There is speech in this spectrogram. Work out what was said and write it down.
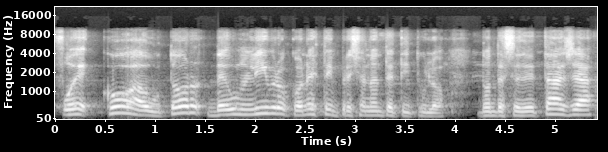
fue coautor de un libro con este impresionante título, donde se detalla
